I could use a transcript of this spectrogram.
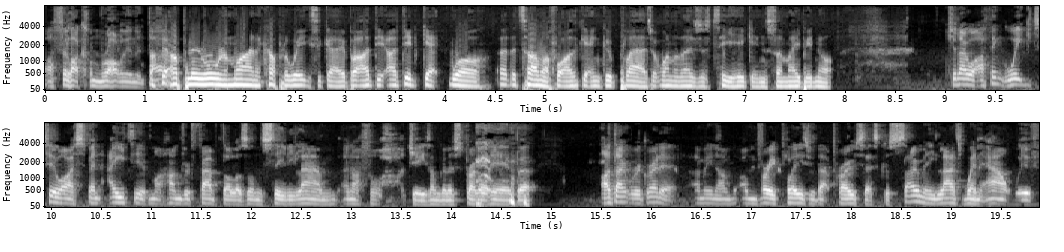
I feel like I'm rolling in the dough. I think I blew all of mine a couple of weeks ago, but I did, I did get well at the time. I thought I was getting good players, but one of those was Tee Higgins, so maybe not. Do you know what? I think week two I spent eighty of my hundred FAAB dollars on CeeDee Lamb, and I thought, oh, geez, I'm going to struggle here, but. I don't regret it. I mean, I'm, I'm very pleased with that process because so many lads went out with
